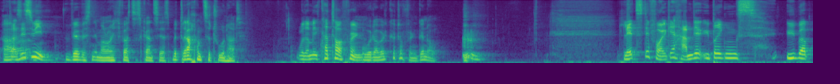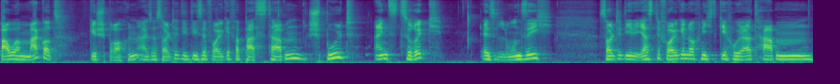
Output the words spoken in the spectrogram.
Aber das ist Wien. Wir wissen immer noch nicht, was das Ganze jetzt mit Drachen zu tun hat. Oder mit Kartoffeln. Oder mit Kartoffeln, genau. Letzte Folge haben wir übrigens über Bauer Maggot gesprochen. Also solltet ihr diese Folge verpasst haben, spult eins zurück. Es lohnt sich. Solltet ihr die erste Folge noch nicht gehört haben,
